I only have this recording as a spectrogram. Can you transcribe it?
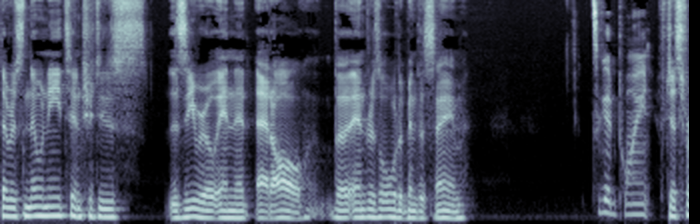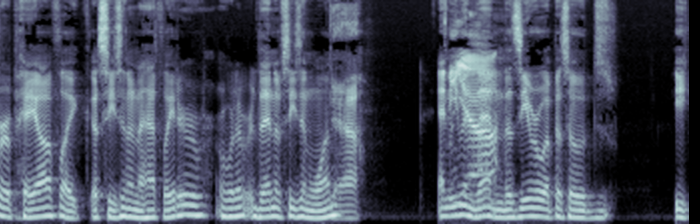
There was no need to introduce Ziro in it at all. The end result would have been the same. It's a good point. Just for a payoff, like a season and a half later or whatever, the end of season one. Yeah. And even Yeah. then, the Ziro episodes you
